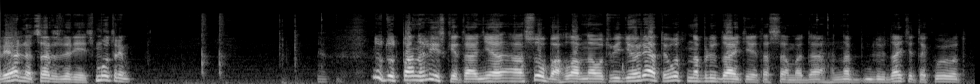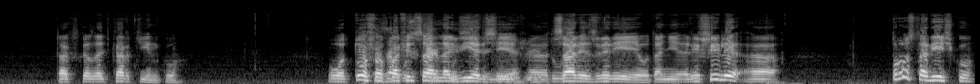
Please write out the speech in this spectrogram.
реально царь зверей. Смотрим. Ну, тут по-английски это не особо, главное вот видеоряд, и вот наблюдайте это самое, да, наблюдайте такую вот, так сказать, картинку. Вот то, что по официальной версии э, царь зверей, вот они решили э, просто речку,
